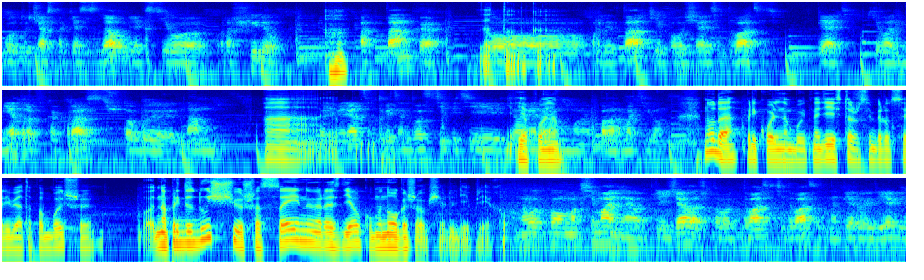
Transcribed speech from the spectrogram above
вот участок я создал, я, кстати, его расширил Ага. от танка От до танка. пролетарки, получается 25 километров, как раз, чтобы нам А, примеряться к этим 25 Я километрам понял. э, по нормативам. Ну да, прикольно будет. Надеюсь, тоже соберутся ребята побольше. На предыдущую шоссейную разделку много же вообще людей приехало. Ну вот, по-моему, максимальное вот приезжало, что вот 20 и 20 на первый регги,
